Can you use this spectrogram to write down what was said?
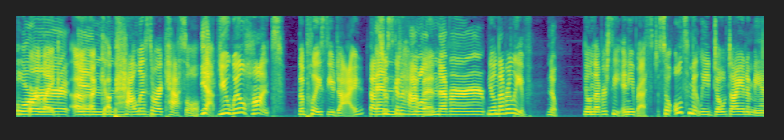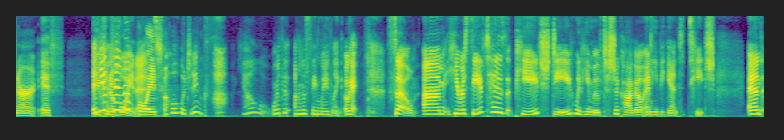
or, or, like a, a- a palace or a castle, Yeah. you will haunt the place you die. That's just gonna happen. You will never. You'll never leave. You'll never see any rest. So ultimately, don't die in a manner if If you can avoid it. Oh, jinx! Yo, we're the, on the same wavelength. Okay, so um, he received his PhD when he moved to Chicago and he began to teach. And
